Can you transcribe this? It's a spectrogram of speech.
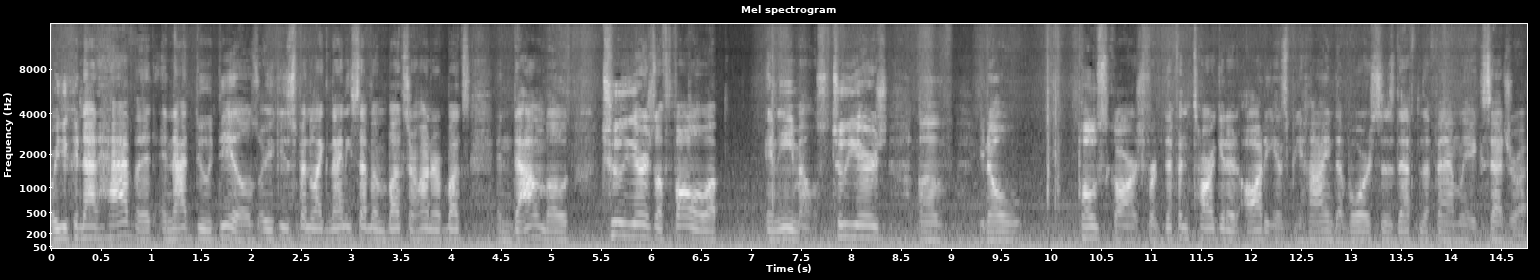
or you could not have it and not do deals, or you can spend like 97 bucks or 100 bucks and download two years of follow-up in emails, two years of you know postcards for different targeted audience behind divorces, death in the family, etc.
